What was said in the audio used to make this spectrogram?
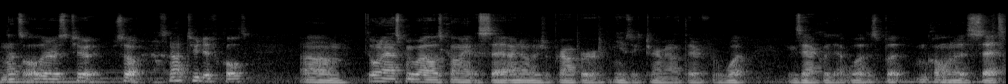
And that's all there is to it. So, it's not too difficult. Um, don't ask me why I was calling it a set. I know there's a proper music term out there for what exactly that was, but I'm calling it a set.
